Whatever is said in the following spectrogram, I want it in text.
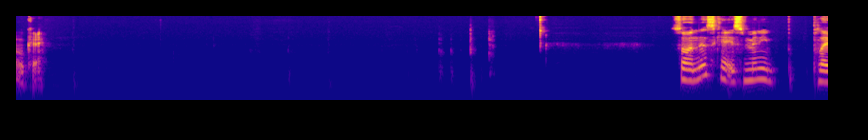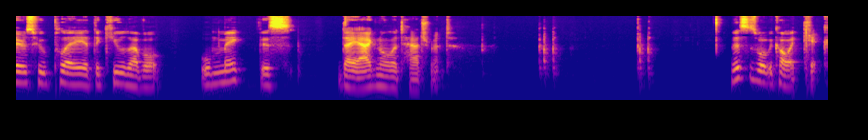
Okay. So in this case, many players who play at the kyu level will make this diagonal attachment. This is what we call a kick.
